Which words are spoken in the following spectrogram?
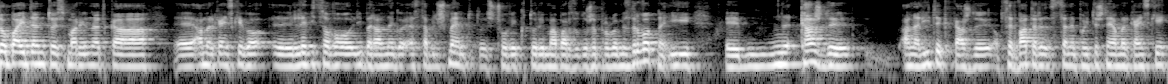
Joe Biden to jest marionetka e, amerykańskiego e, lewicowo-liberalnego establishmentu. To jest człowiek, który ma bardzo duże problemy zdrowotne i e, każdy analityk, każdy obserwator sceny politycznej amerykańskiej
